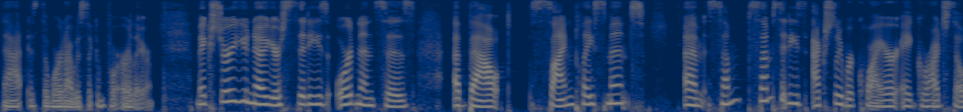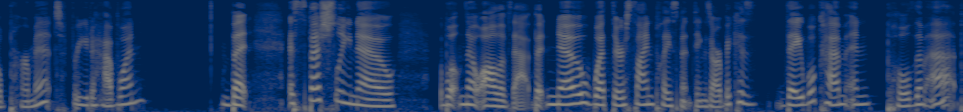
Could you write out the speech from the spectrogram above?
that is the word I was looking for earlier. Make sure you know your city's ordinances about sign placement. Um, some some cities actually require a garage sale permit for you to have one, but especially know well, know all of that, but know what their sign placement things are because they will come and pull them up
